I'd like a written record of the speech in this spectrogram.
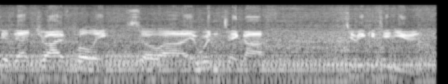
Disconnected that drive pulley so uh, it wouldn't take off. To be continued.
